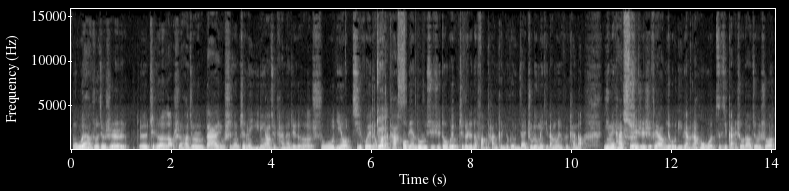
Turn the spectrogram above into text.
我想说，就是呃，这个老师哈，就是大家有时间真的一定要去看他这个书。你有机会的话，他后边陆陆续续都会有这个人的访谈，肯定会你在主流媒体当中也会看到，因为他确实是非常有力量。然后我自己感受到就是说，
